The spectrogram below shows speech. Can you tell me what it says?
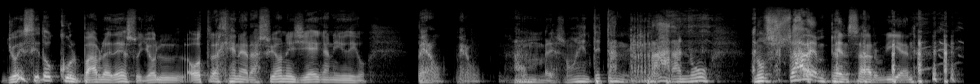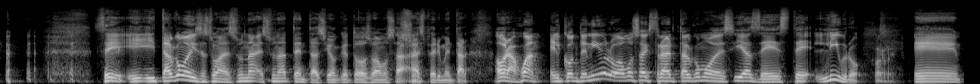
yo he sido culpable de eso. Yo, otras generaciones llegan y yo digo, pero, pero, no, hombre, son gente tan rara, no, no saben pensar bien. Sí, y, y tal como dices, Juan, es una, es una tentación que todos vamos a, a experimentar. Ahora, Juan, el contenido lo vamos a extraer, tal como decías, de este libro. Correcto. Eh,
